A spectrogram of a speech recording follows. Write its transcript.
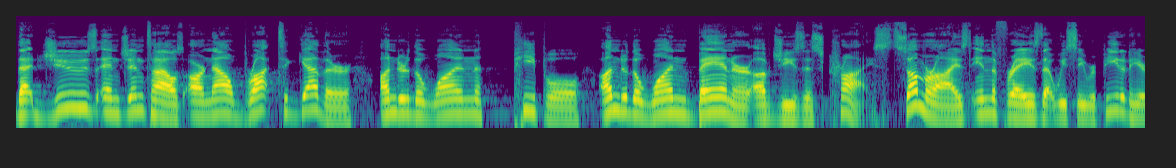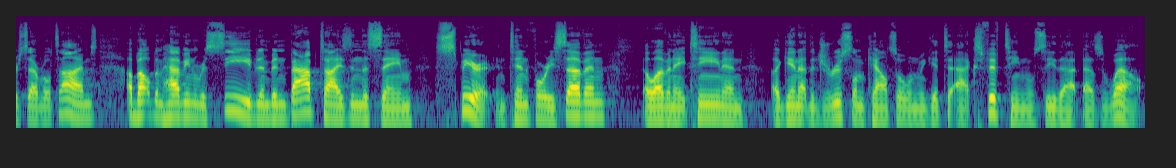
that Jews and Gentiles are now brought together under the one people under the one banner of Jesus Christ, summarized in the phrase that we see repeated here several times about them having received and been baptized in the same Spirit in 1047, 1118, and again at the Jerusalem Council when we get to Acts 15, we'll see that as well.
